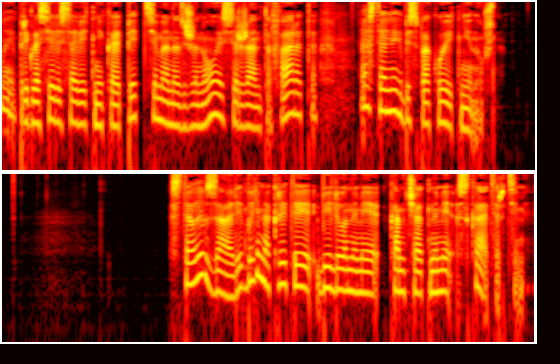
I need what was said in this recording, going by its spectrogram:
Мы пригласили советника Петтимена с женой, сержанта Фаррета, остальных беспокоить не нужно. Столы в зале были накрыты белеными камчатными скатертями.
